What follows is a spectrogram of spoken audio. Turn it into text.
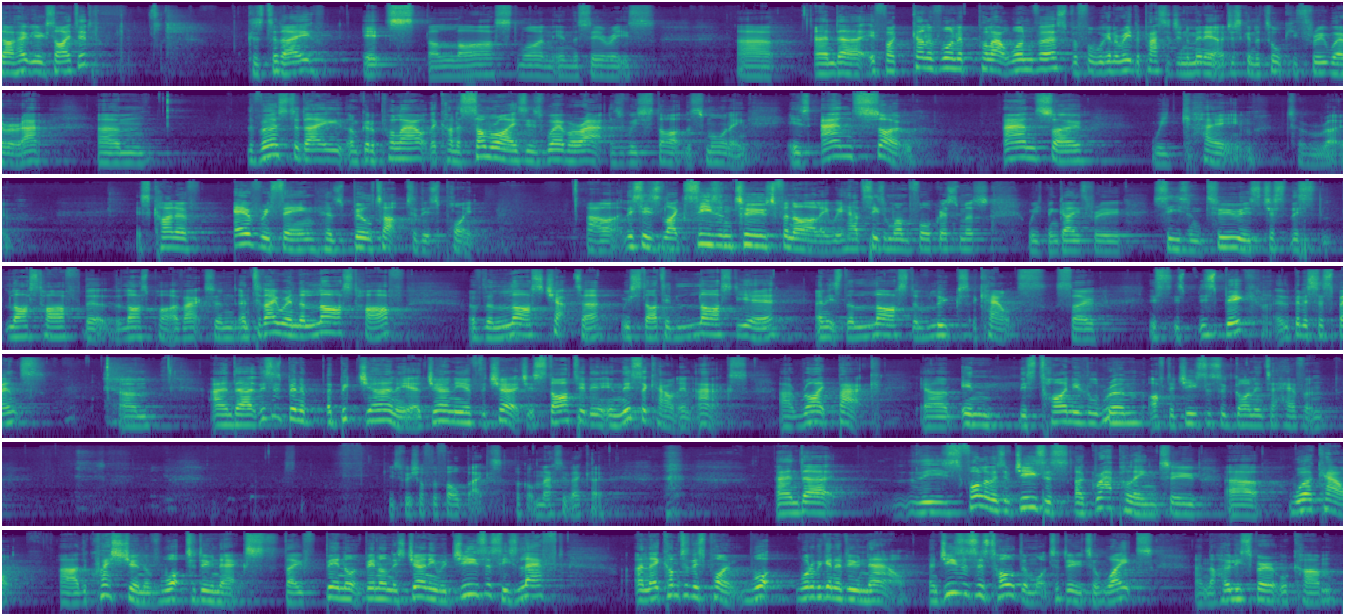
So I hope you're excited because today it's the last one in the series. Uh, and uh, if I kind of want to pull out one verse before we're going to read the passage in a minute, I'm just going to talk you through where we're at. Um, the verse today I'm going to pull out that kind of summarizes where we're at as we start this morning is and so, and so we came to Rome. It's kind of everything has built up to this point. Uh, this is like season two's finale. We had season one before Christmas. We've been going through season two, is just this last half, the, the last part of Acts. And, and today we're in the last half of the last chapter. We started last year, and it's the last of Luke's accounts. So this is big, a bit of suspense. Um, and uh, this has been a, a, big journey, a journey of the church. It started in, in this account in Acts, uh, right back um, in this tiny little room after Jesus had gone into heaven. Can you switch off the foldbacks? I've got a massive echo. and uh, these followers of Jesus are grappling to uh, work out uh, the question of what to do next. They've been on, been on this journey with Jesus, he's left, and they come to this point what, what are we going to do now? And Jesus has told them what to do to wait, and the Holy Spirit will come.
